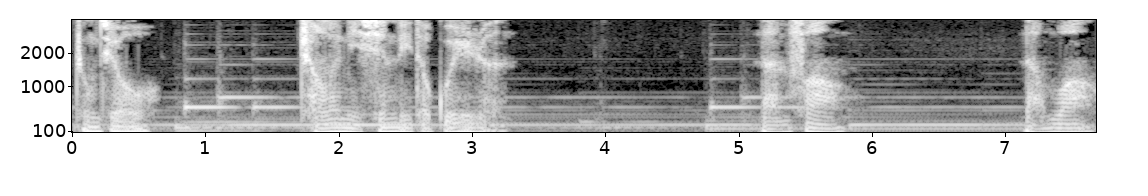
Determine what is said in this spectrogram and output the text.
终究成了你心里的归人。难放，难忘，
